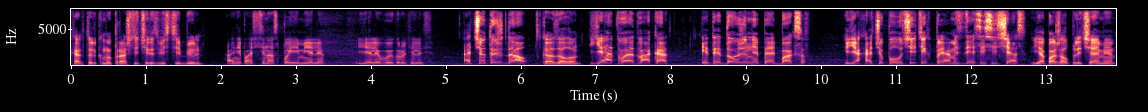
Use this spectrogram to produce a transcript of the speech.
как только мы прошли через вестибюль. «Они почти нас поимели. Еле выкрутились». «А чё ты ждал?» — сказал он. «Я твой адвокат, и ты должен мне пять баксов. И я хочу получить их прямо здесь и сейчас». Я пожал плечами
